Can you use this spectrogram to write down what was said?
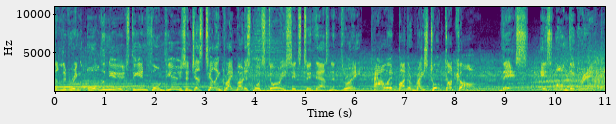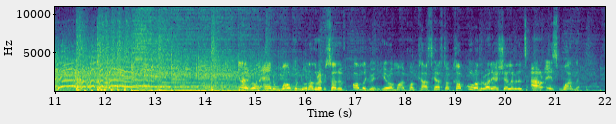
delivering all the news, the informed views, and just telling great motorsport stories since 2003. Powered by the racetalk.com. This is On the Grid. G'day everyone and welcome to another episode of On the Grid here on mypodcasthouse.com or on the Radio Show Limited's RS1.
